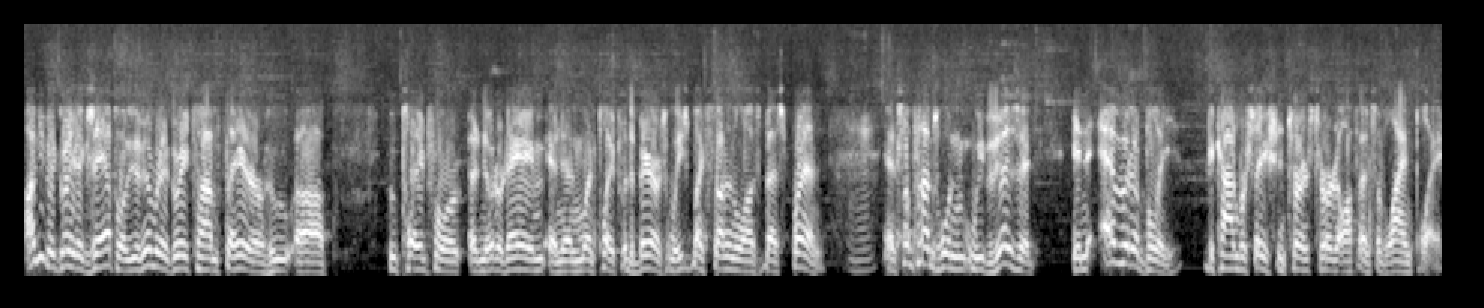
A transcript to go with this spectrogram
I'll give you a great example. You remember the great Tom Thayer who uh, who played for Notre Dame and then went played for the Bears. Well, he's my son-in-law's best friend, mm-hmm. and sometimes when we visit, inevitably the conversation turns toward offensive line play,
